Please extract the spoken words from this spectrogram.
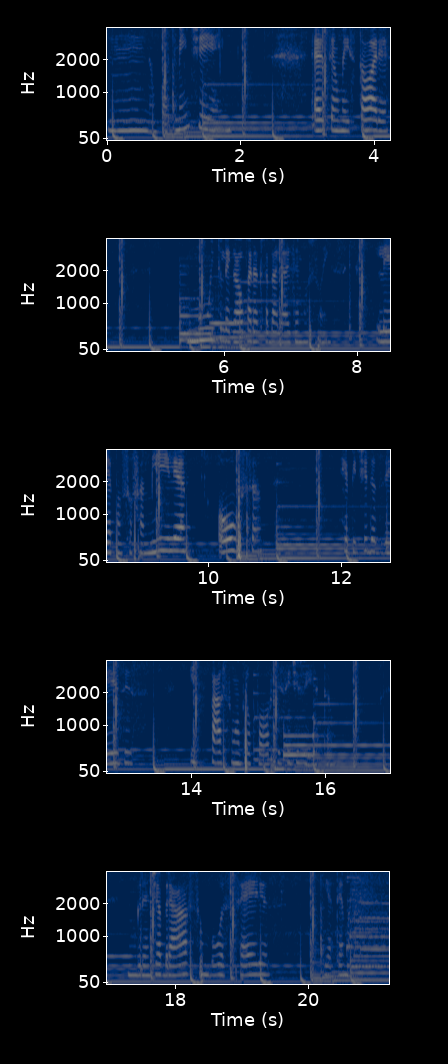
Hum, não pode mentir, hein? Essa é uma história muito legal para trabalhar as emoções. Leia com sua família, ouça repetidas vezes e faça uma proposta e se divirtam. Um grande abraço, boas férias e até mais.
